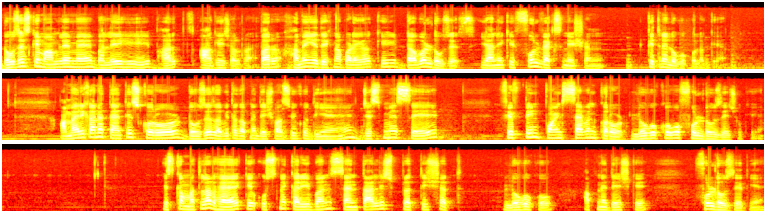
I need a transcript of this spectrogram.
डोजेस के मामले में भले ही भारत आगे चल रहा है, पर हमें ये देखना पड़ेगा कि डबल डोजेस यानी कि फुल वैक्सीनेशन कितने लोगों को लग गया है। अमेरिका ने 33 करोड़ डोजेज अभी तक अपने देशवासियों को दिए हैं, जिसमें से 15.7 करोड़ लोगों को वो फुल डोज दे चुकी है। इसका मतलब है कि उसने करीबन सैंतालीस प्रतिशत लोगों को अपने देश के फुल डोज दे दिए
